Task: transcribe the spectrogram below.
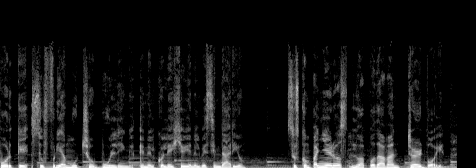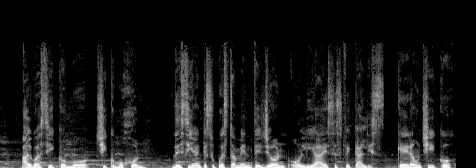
porque sufría mucho bullying en el colegio y en el vecindario. Sus compañeros lo apodaban Third Boy, algo así como chico mojón. Decían que supuestamente John olía a heces fecales, que era un chico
